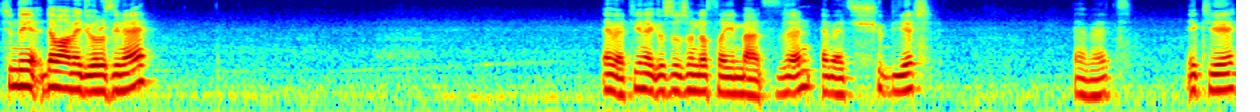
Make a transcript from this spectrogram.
Şimdi devam ediyoruz yine. Evet yine gözünüzün de sayayım ben sizin. Evet şu bir. Evet. iki.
